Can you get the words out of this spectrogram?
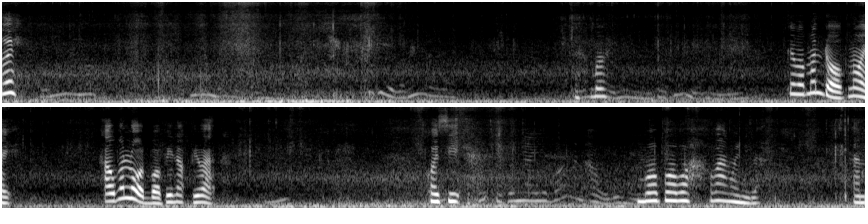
เอ้ยเบิ่งแต่ว่ามันดอกหน่อย เอามันโหลดบ่พี่น้องพี่วัดคอยสิบ่มันเอาบ่บ่ว่างไว้นี่ละอัน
